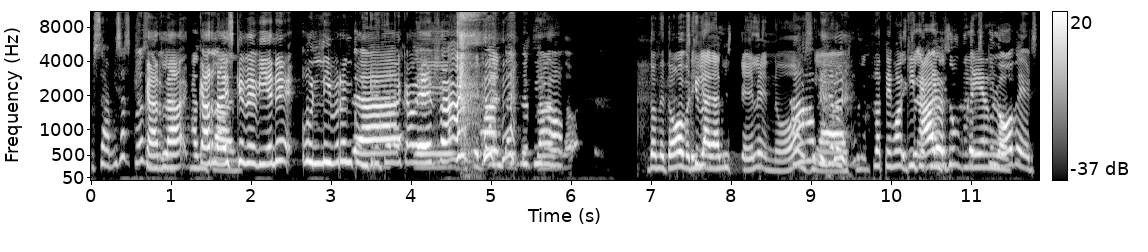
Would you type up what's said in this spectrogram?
o sea, a mí esas cosas... Carla, Carla, es que me viene un libro en concreto a la cabeza. donde todo brilla de Alice Kellen, ¿no? Ah, o sea, lo tengo aquí. Claro, es un Flex to Lovers.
